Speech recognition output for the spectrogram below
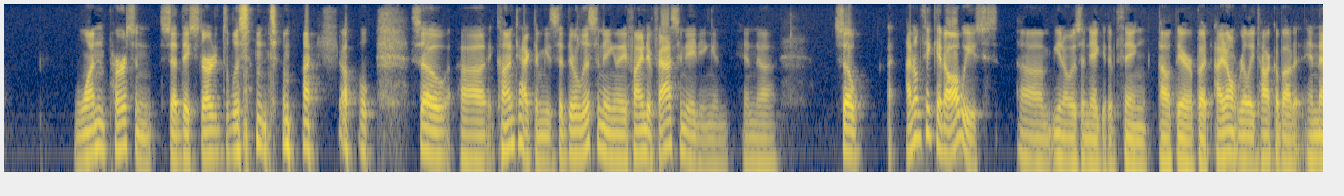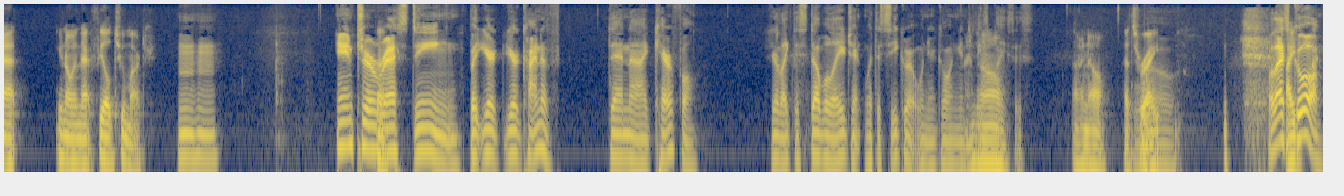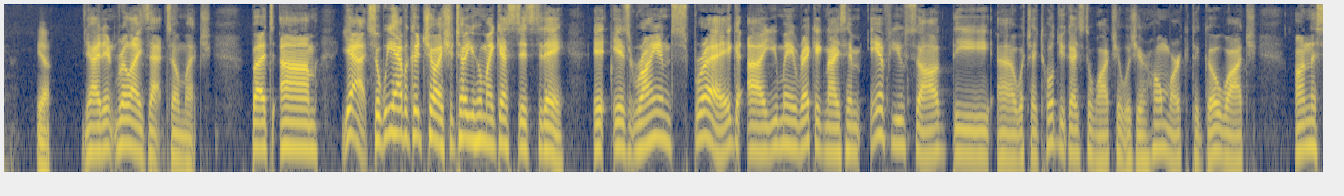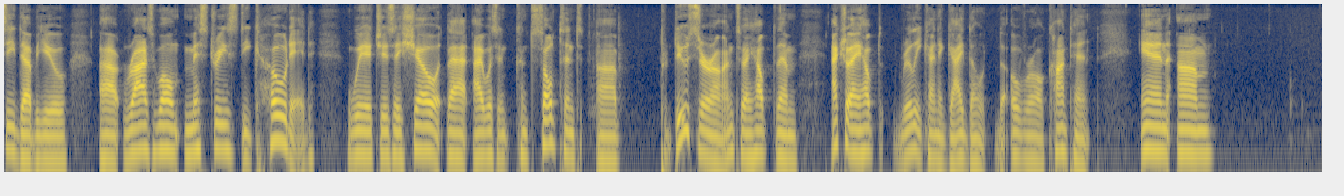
one person said they started to listen to my show. So uh, contacted me said they're listening and they find it fascinating. And, and uh, so I don't think it always, um, you know, is a negative thing out there, but I don't really talk about it in that, you know, in that field too much. Hmm. Interesting, but you're you're kind of then uh, careful. You're like this double agent with a secret when you're going into these places. I know. That's right. Well, that's I- cool. Yeah. Yeah, I didn't realize that so much. But um, yeah, so we have a good show. I should tell you who my guest is today. It is Ryan Sprague. Uh, you may recognize him if you saw the, uh, which I told you guys to watch. It was your homework to go watch on the CW, uh, Roswell Mysteries Decoded, which is a show that I was a consultant uh, producer on. So I helped them. Actually, I helped really kind of guide the the overall content, and um,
